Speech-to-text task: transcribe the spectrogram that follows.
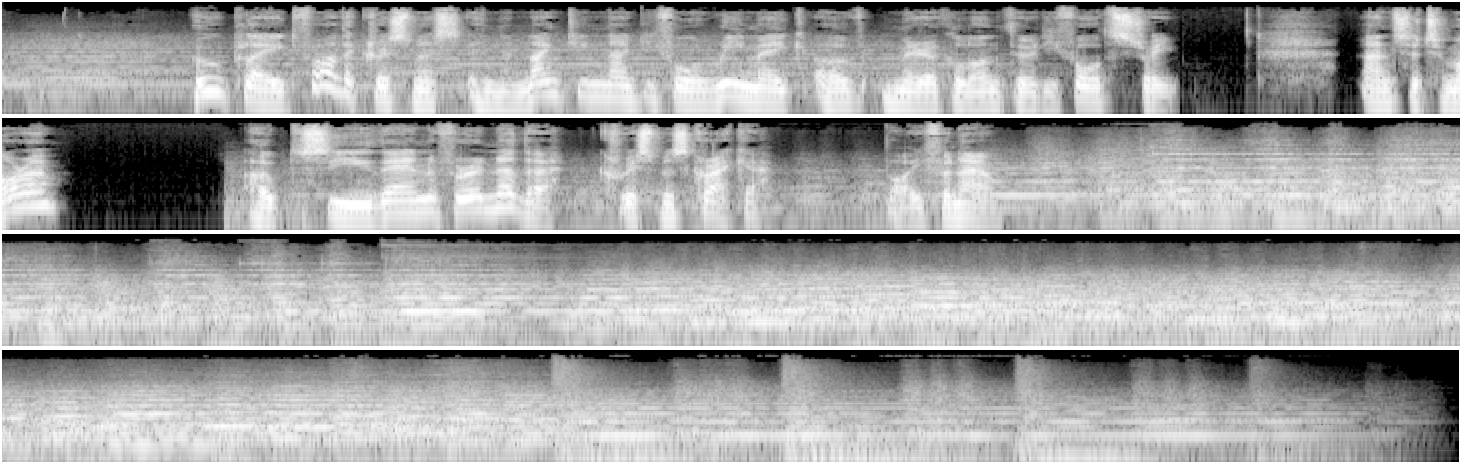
Who played Father Christmas in the 1994 remake of Miracle on 34th Street? Answer tomorrow. Hope to see you then for another Christmas cracker. Bye for now.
